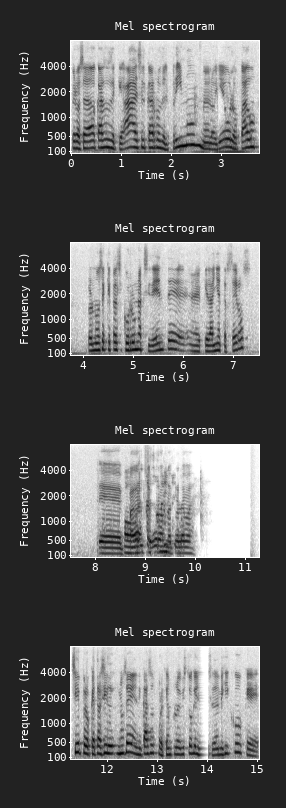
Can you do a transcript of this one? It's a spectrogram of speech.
pero se ha dado casos de que, ah, es el carro del primo, me lo llevo, lo pago, pero no sé qué tal si ocurre un accidente eh, que daña a terceros. Eh, el seguro, no hay problema. Sí, pero qué tal si, no sé, en casos, por ejemplo, he visto que en Ciudad de México que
